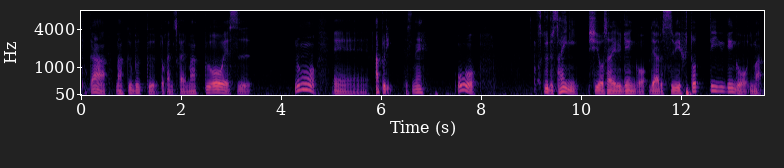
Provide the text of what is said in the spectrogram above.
とか MacBook とかに使える MacOS の、えーアプリですねを作る際に使用される言語である Swift っていう言語を今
